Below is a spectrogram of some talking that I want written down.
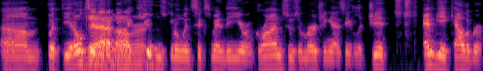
Um, but you don't say yeah, that about IQ, right? who's going to win Six Man of the Year, and Grimes, who's emerging as a legit NBA caliber,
